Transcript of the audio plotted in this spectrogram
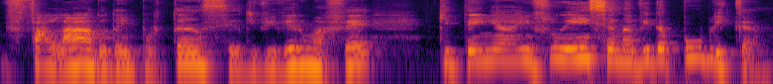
falado da importância de viver uma fé que tenha influência na vida pública,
